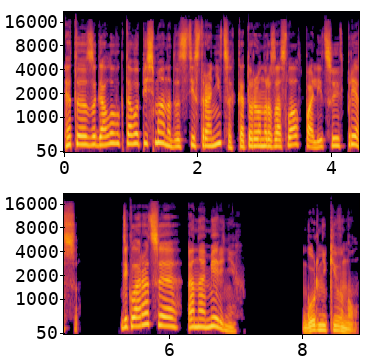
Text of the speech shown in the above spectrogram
Это заголовок того письма на 20 страницах, которое он разослал в полицию и в прессу. Декларация о намерениях. Гурни кивнул.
